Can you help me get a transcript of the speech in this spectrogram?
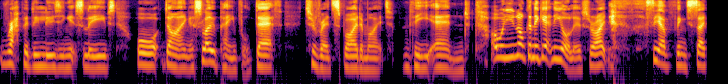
rapidly losing its leaves or dying a slow, painful death to red spider mite. The end. Oh, and you're not going to get any olives, right? That's the other thing to say.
